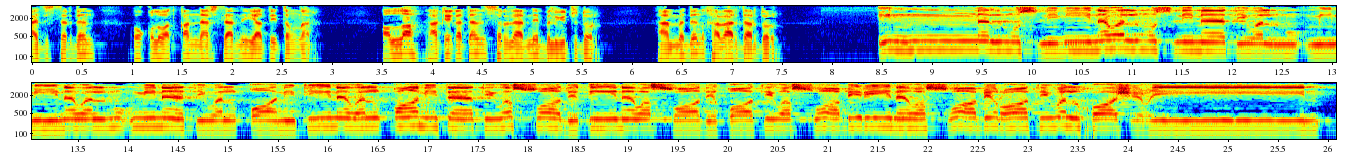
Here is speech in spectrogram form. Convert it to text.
hadislaridan o'qilayotgan narsalarni yod etinglar alloh haqiqatan sirlarni bilguchidir hammadan xabardordir إن المسلمين والمسلمات والمؤمنين والمؤمنات والقانتين والقانتات والصادقين والصادقات والصابرين والصابرات والخاشعين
